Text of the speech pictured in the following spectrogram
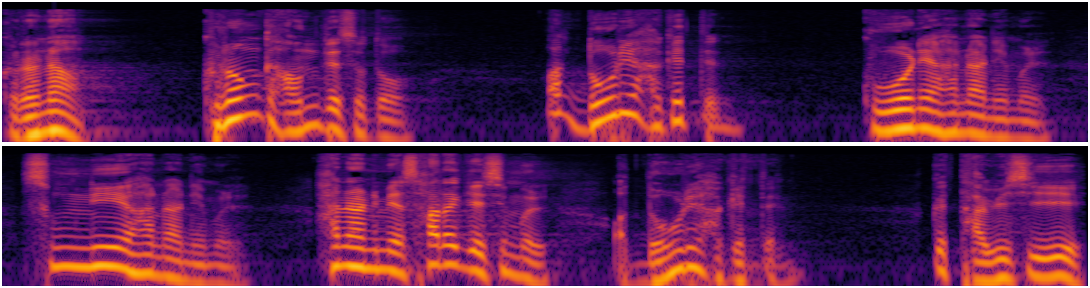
그러나 그런 가운데서도 아, 노래하겠든 구원의 하나님을 승리의 하나님을 하나님의 살아계심을 어, 노래하겠든 그 다윗이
